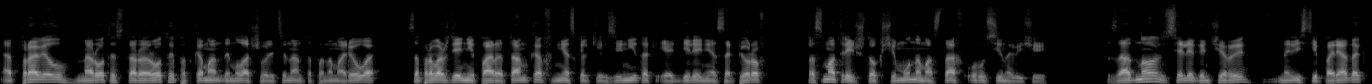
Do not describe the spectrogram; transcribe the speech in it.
отправил народ из второй роты под командой младшего лейтенанта Пономарева в сопровождении пары танков, нескольких зениток и отделения саперов посмотреть, что к чему на мостах у Русиновичей. Заодно в селе Гончары навести порядок,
